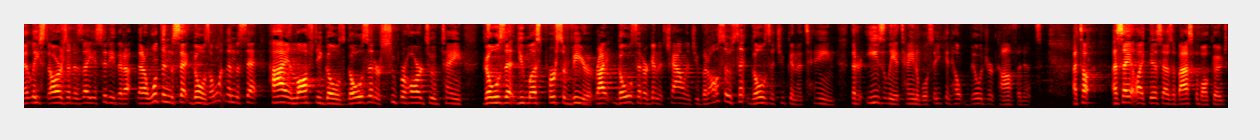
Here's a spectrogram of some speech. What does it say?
at least ours at Azalea City, that I, that I want them to set goals. I want them to set high and lofty goals, goals that are super hard to obtain, goals that you must persevere, right? Goals that are going to challenge you, but also set goals that you can attain, that are easily attainable, so you can help build your confidence. I, talk, I say it like this as a basketball coach.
